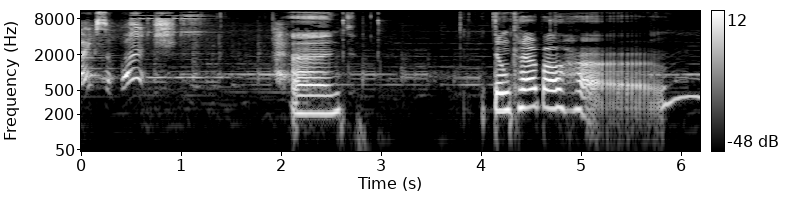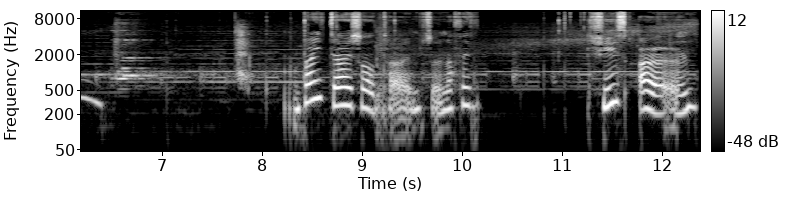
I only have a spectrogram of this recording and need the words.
Thanks a bunch. And. Don't care about her. But he dies all the time, so nothing. She's iron.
